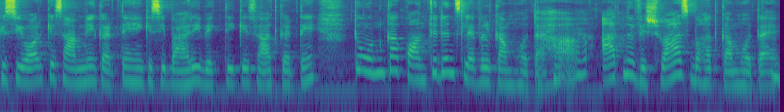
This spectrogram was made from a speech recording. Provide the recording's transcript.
किसी और के सामने करते हैं किसी बाहरी व्यक्ति के साथ करते हैं तो उनका कॉन्फिडेंस लेवल कम होता है। हाँ। आत्मविश्वास बहुत कम होता है।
